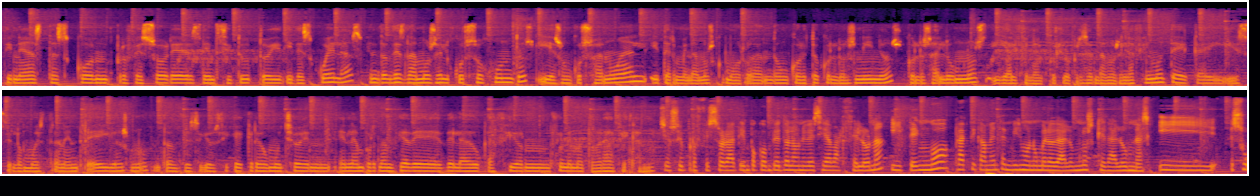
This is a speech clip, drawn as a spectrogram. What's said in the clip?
cineastas con profesores de instituto y, de escuelas. Entonces damos el curso juntos y es un curso anual y terminamos como rodando un corto con los niños, con los alumnos y al final pues lo presentamos en la filmoteca y se lo muestran entre ellos, ¿no? Entonces yo sí que creo mucho en, la importancia de, la educación cinematográfica, ¿no? Yo soy profesora a tiempo completo en la Universidad de Barcelona y tengo prácticamente el mismo número de alumnos que de alumnas y su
